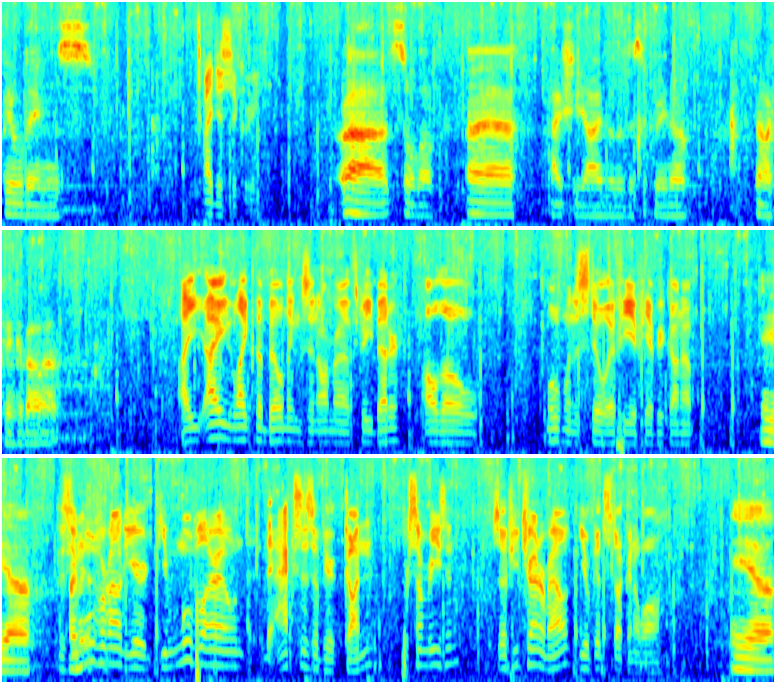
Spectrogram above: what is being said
buildings. I disagree. Uh, sort of. Uh, actually, I really disagree now. Now I think about it. I, I like the buildings in Arma 3 better, although movement is still iffy if you have your gun up. Yeah. Because you move around your you move around the axis of your gun for some reason. So if you turn around, you'll get stuck in a wall. Yeah.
